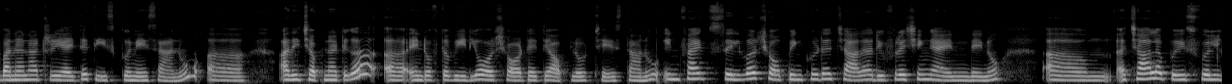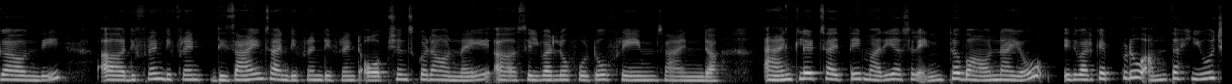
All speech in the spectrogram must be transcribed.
బనానా ట్రీ అయితే తీసుకునేసాను. అది చెప్పినట్టుగా end of the video or short అయితే అప్‌లోడ్ చేస్తాను. ఇన్ఫ్యాక్ట్ సిల్వర్ షాపింగ్ కూడా చాలా రిఫ్రెషింగ్ అండ్ చాలా పీస్‌ఫుల్‌గా ఉంది. Different different designs and different different options కూడా ఉన్నాయి. సిల్వర్‌లో ఫోటో ఫ్రేమ్స్ అండ్ యాంక్లెట్స్ అయితే మరీ అసలు ఎంత బాగున్నాయో ఇదివరకు ఎప్పుడు అంత హ్యూజ్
